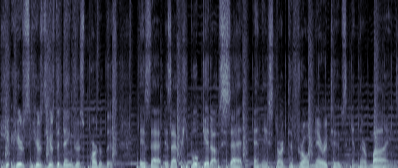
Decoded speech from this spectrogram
here's here's here's the dangerous part of this is that is that people get upset and they start to draw narratives in their minds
